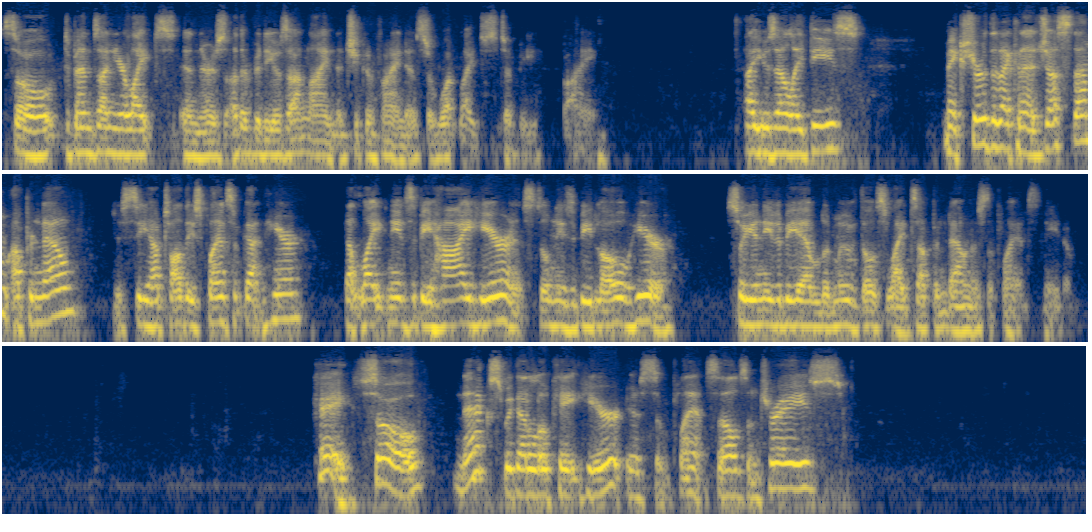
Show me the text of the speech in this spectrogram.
So depends on your lights, and there's other videos online that you can find as to what lights to be buying. I use LEDs. Make sure that I can adjust them up and down. You see how tall these plants have gotten here? That light needs to be high here and it still needs to be low here. So you need to be able to move those lights up and down as the plants need them. Okay, so next we got to locate here is some plant cells and trays.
